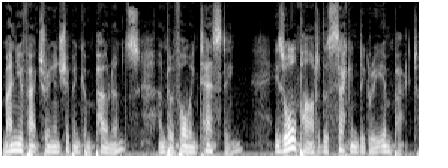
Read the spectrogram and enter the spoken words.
manufacturing and shipping components, and performing testing is all part of the second degree impact.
